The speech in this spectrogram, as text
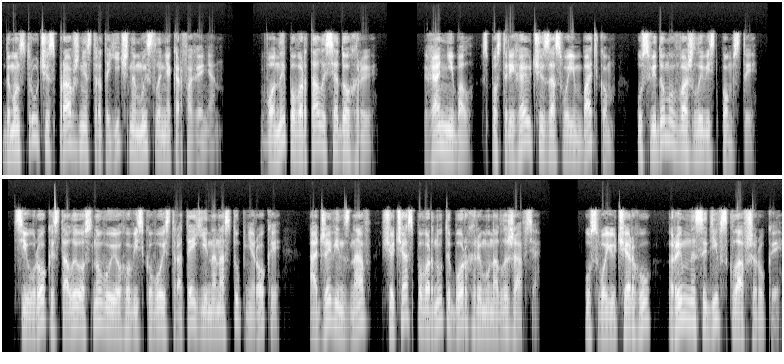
демонструючи справжнє стратегічне мислення карфагенян. Вони поверталися до гри. Ганнібал, спостерігаючи за своїм батьком, усвідомив важливість помсти. Ці уроки стали основою його військової стратегії на наступні роки, адже він знав, що час повернути борг Риму наближався. У свою чергу, Рим не сидів, склавши руки.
